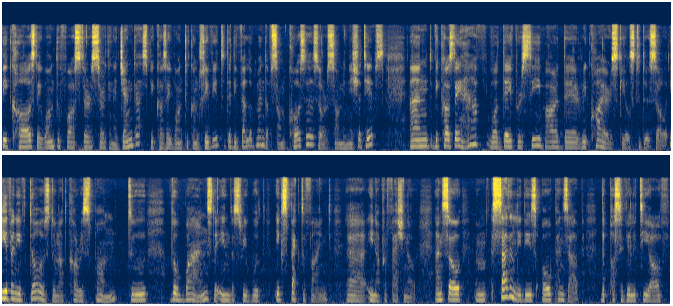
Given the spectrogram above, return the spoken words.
because they want to foster certain agendas, because they want to contribute to the development of some causes or some initiatives, and because they have what they perceive are the required skills to do so, even if those do not correspond to the ones the industry would expect to find uh, in a professional. And so um, suddenly this opens up the possibility of,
